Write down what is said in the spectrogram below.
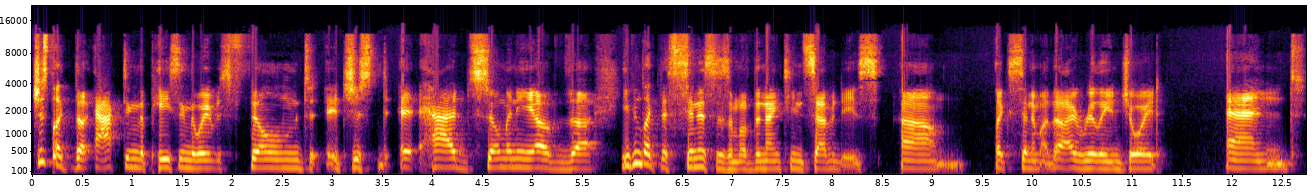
just like the acting, the pacing, the way it was filmed. It just, it had so many of the, even like the cynicism of the 1970s. Um, like cinema that I really enjoyed. And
